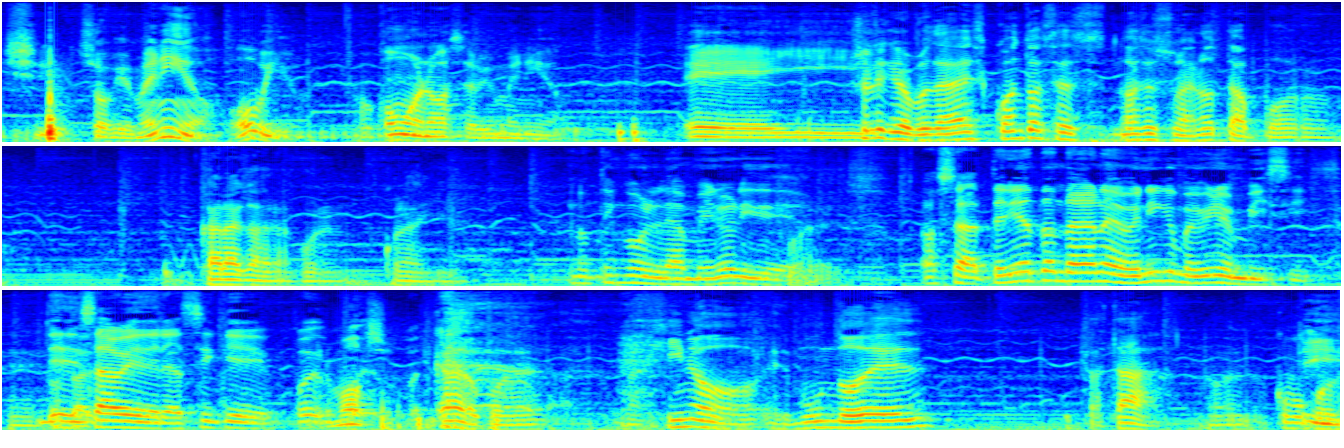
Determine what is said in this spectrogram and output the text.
Y yo, sos bienvenido, obvio. ¿Cómo no va a ser bienvenido? Eh, y Yo le quiero preguntar, ¿es ¿cuánto haces, no haces una nota por cara a cara con, con alguien? No tengo la menor idea. Pues, O sea, tenía tanta ganas de venir que me vine en bici. Sí, desde total. Saavedra, así que. Hermoso. claro, pues imagino el mundo de él, ya está. ¿no? ¿Cómo, Y cómo-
